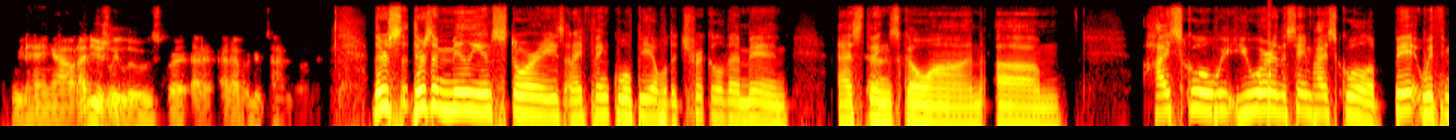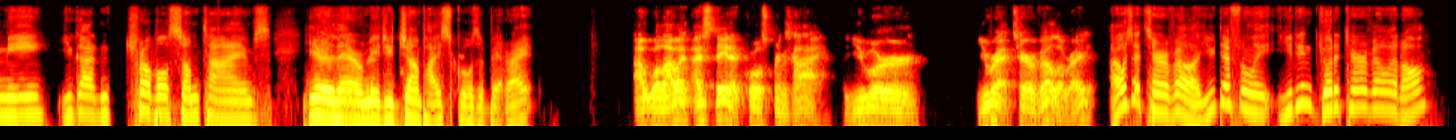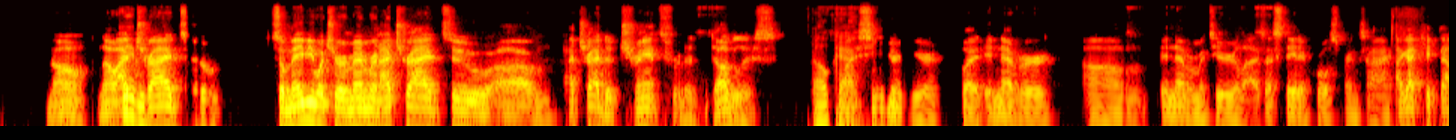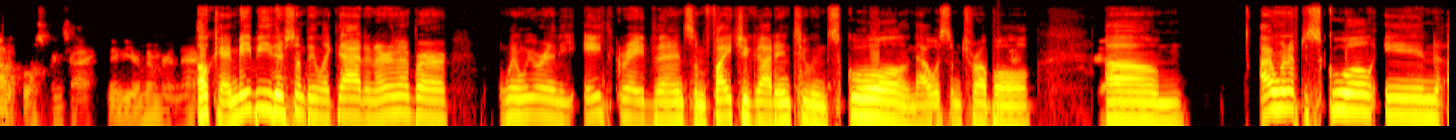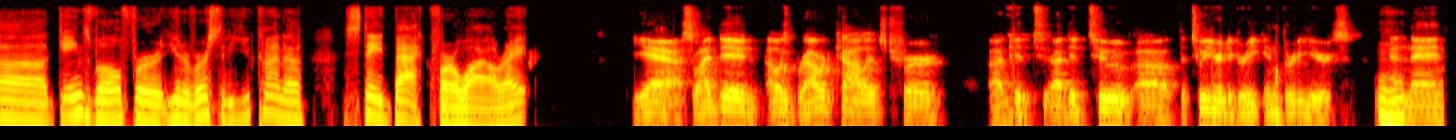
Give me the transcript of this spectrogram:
We'd hang out. I'd usually lose, but I'd, I'd have a good time doing it. there's there's a million stories and i think we'll be able to trickle them in as Yeah. things go on um high school we, you were in the same high school a bit with me you got in trouble sometimes here or there made you jump high schools a bit right I, well, I, I stayed at Coral Springs High. You were you were at Taravella, right? i was at Taravella. you definitely you didn't go to Taravella at all No, no. I tried to. So maybe what you're remembering, I tried to um, I tried to transfer to Douglas okay my senior year, but it never um, it never materialized. I stayed at Coral Springs High. I got kicked out of Coral Springs High. Maybe you're remembering that. okay maybe there's something like that and i remember when we were in the eighth grade then some fights you got into in school and that was some trouble um i went up to school in uh gainesville for university you kind of stayed back for a while right Yeah, so I did. I was Broward College for. I did. I did two. Uh, the two year degree in three years. Mhm. and then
